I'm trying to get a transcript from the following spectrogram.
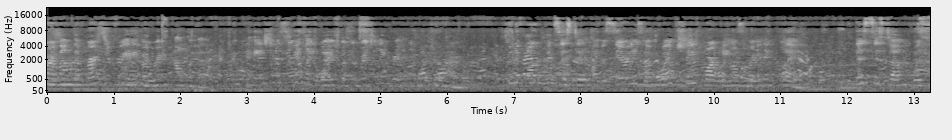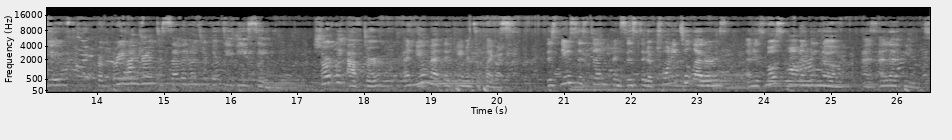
Were among the first to create a written alphabet. The ancient Assyrian language was originally written in cuneiform. Cuneiform consisted of a series of wedge-shaped markings written in clay. This system was used from 300 to 750 BC. Shortly after, a new method came into place. This new system consisted of 22 letters and is most commonly known as alphabet.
